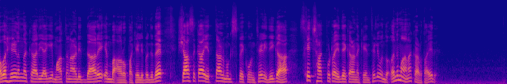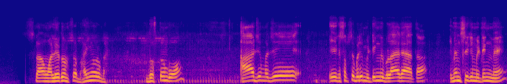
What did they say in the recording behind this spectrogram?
ಅವಹೇಳನಕಾರಿಯಾಗಿ ಮಾತನಾಡಿದ್ದಾರೆ ಎಂಬ ಆರೋಪ ಕೇಳಿಬಂದಿದೆ ಶಾಸಕ ಯತ್ನಾಳ್ ಮುಗಿಸಬೇಕು ಅಂಥೇಳಿ ಇದೀಗ ಸ್ಕೆಚ್ ಹಾಕ್ಬಿಟ್ರೆ ಇದೇ ಕಾರಣಕ್ಕೆ ಅಂಥೇಳಿ ಒಂದು ಅನುಮಾನ ಕಾಡ್ತಾ ಇದೆ. वालेकुम सब भाइयों और दोस्तों को आज मुझे एक सबसे बड़ी मीटिंग में बुलाया गया था एमएमसी की मीटिंग में।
